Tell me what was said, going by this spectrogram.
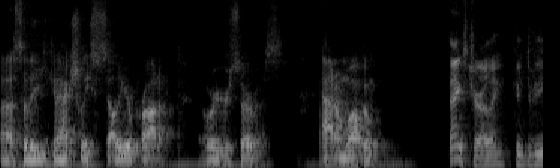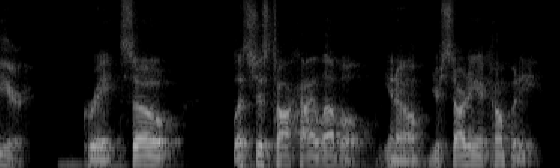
uh, so that you can actually sell your product or your service. Adam, welcome. Thanks, Charlie. Good to be here. Great. So let's just talk high level. You know, you're starting a company.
